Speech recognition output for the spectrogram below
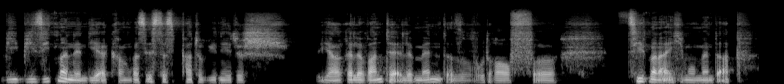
Wie, wie sieht man denn die Erkrankung? Was ist das pathogenetisch ja relevante Element? Also worauf äh, zielt man eigentlich im Moment ab?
